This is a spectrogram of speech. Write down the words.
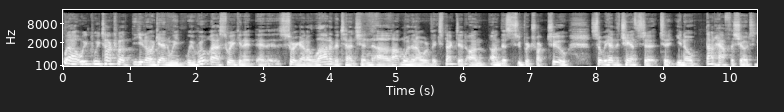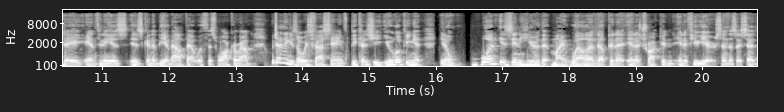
Well, we, we talked about, you know, again, we, we wrote last week and it, it sort of got a lot of attention, uh, a lot more than I would have expected on, on this Super Truck 2. So we had the chance to, to, you know, about half the show today, Anthony, is is going to be about that with this walk around, which I think is always fascinating because you, you're looking at, you know, what is in here that might well end up in a, in a truck in, in a few years. And as I said,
